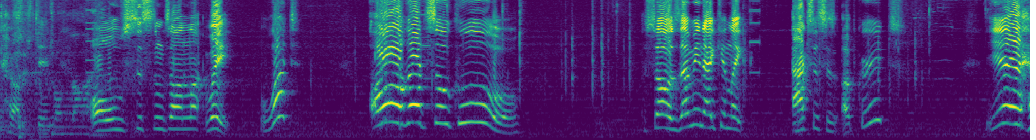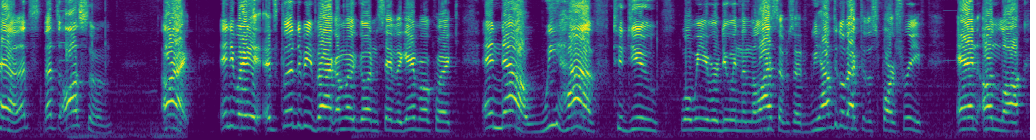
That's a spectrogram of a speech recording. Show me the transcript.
Captain. All systems online. Wait, what? Oh, that's so cool. So, does that mean I can, like, access his upgrades? Yeah, that's, that's awesome. Alright. Anyway, it's good to be back. I'm to go ahead and save the game real quick. And now, we have to do what we were doing in the last episode. We have to go back to the Sparse Reef and unlock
